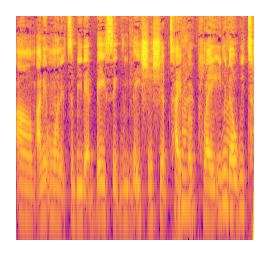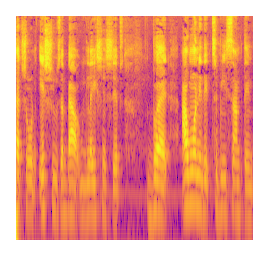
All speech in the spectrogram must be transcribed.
Um, I didn't want it to be that basic relationship type Right. of play, even though we touch on issues about relationships. But I wanted it to be something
